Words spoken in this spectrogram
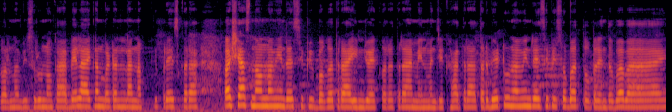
करणं विसरू नका. बेल आयकन बटनला नक्की प्रेस करा. अशाच नवनवीन रेसिपी बघत राहा एन्जॉय करत राहा मेन म्हणजे खात राहा. तर भेटू नवीन रेसिपीसोबत तोपर्यंत बाय बाय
